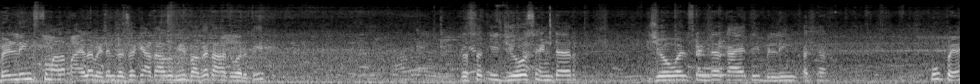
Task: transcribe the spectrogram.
बिल्डिंग्स तुम्हाला पाहायला भेटेल. जसं की आता तुम्ही बघत आहात वरती. जसं की Jio centre Jio world centre काय आहे ती बिल्डिंग कशा? खूप आहे.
